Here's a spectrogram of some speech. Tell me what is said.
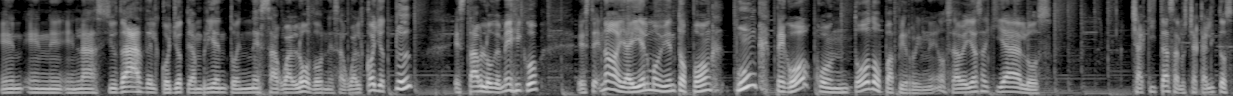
en, en, la ciudad del coyote hambriento, en Nezahualodo, Nezahualcoyotl, establo de México. Este, no, y ahí el movimiento punk, punk pegó con todo, papirrín, ¿eh? O sea, veías aquí a los chaquitas, a los chacalitos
